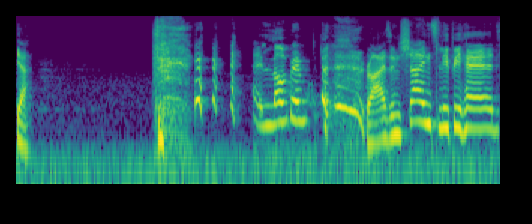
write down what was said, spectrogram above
Yeah. I love him. Rise and shine, sleepyhead.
